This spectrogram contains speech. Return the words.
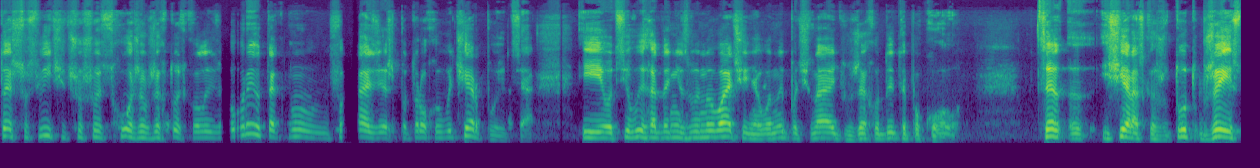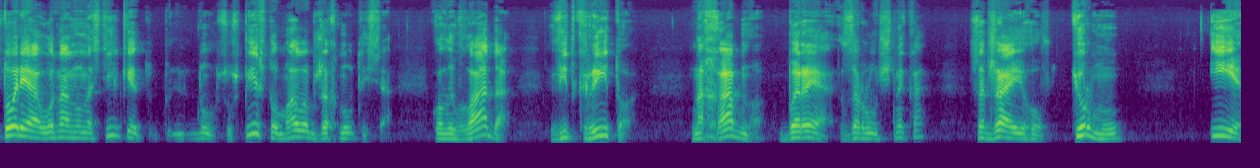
те, що свідчить, що щось схоже, вже хтось колись говорив, так ну фантазія ж потроху вичерпується, і оці вигадані звинувачення вони починають вже ходити по колу. Це е, ще раз кажу: тут вже історія, вона ну настільки ну суспільство мало б жахнутися, коли влада відкрито, нахабно бере заручника, саджає його в тюрму і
